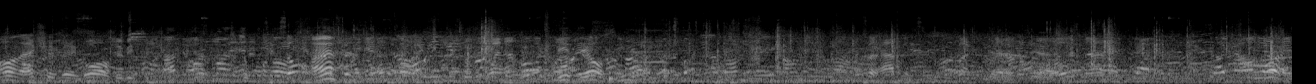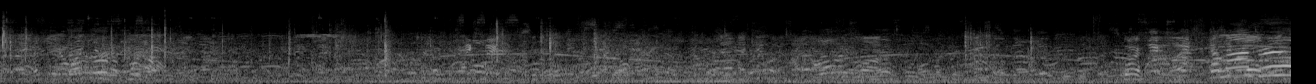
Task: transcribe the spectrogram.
on. That should have been a goal. Should be six. Huh? Beat the all senior. Come on, Drew.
